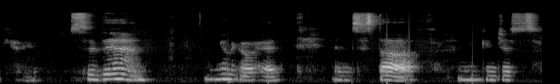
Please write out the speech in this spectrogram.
Okay, so then I'm going to go ahead and stuff, and you can just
